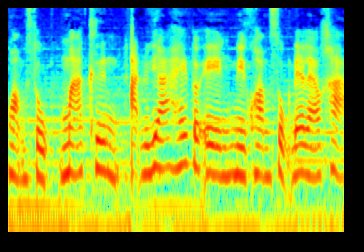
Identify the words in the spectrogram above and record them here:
ความสุขมากขึ้น อนุญาตให้ตัวเองมีความสุขได้แล้วค่ะ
